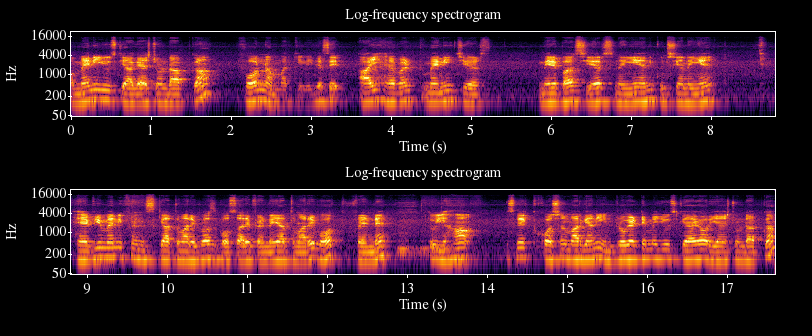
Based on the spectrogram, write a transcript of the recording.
और मैनी यूज़ किया गया स्टूडेंट आपका फॉर नंबर के लिए। जैसे आई हैवेंट मैनी चेयर्स मेरे पास चेयर्स नहीं है, यानी कुर्सियाँ नहीं हैं। हैव यू मैनी फ्रेंड्स क्या तुम्हारे पास बहुत सारे फ्रेंड हैं या तुम्हारे बहुत फ्रेंड हैं? तो यहाँ इसने क्वेश्चन मार्क यानी इंट्रोगेटिव में यूज़ किया गया और यहाँ स्टूडेंट आपका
